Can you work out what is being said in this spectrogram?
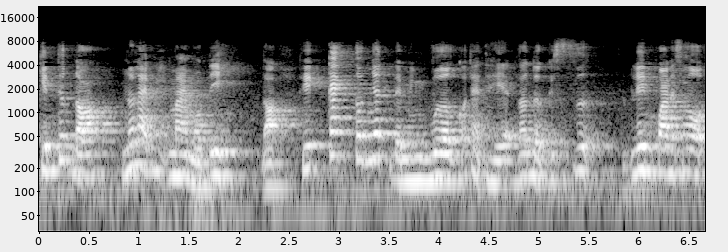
kiến thức đó nó lại bị mai một đi. Đó, thì cách tốt nhất để mình vừa có thể thể hiện ra được cái sự liên quan đến xã hội,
